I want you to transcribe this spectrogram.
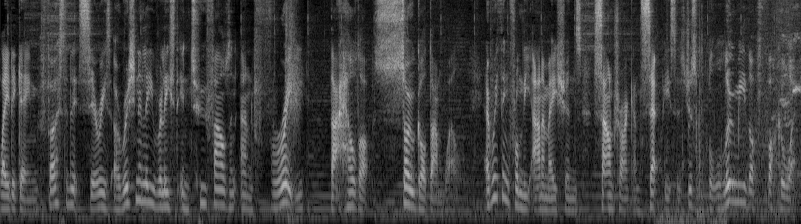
played a game, first in its series, originally released in 2003, that held up so goddamn well. Everything from the animations, soundtrack, and set pieces just blew me the fuck away.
